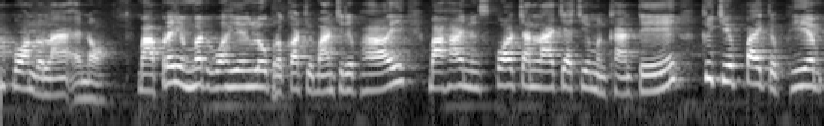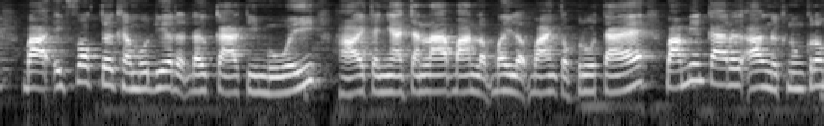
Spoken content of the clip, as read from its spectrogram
5000ដុល្លារឯណោះ បាទប្រិយមិត្តរបស់យើងលោកប្រកាសជាបានជ្រាបហើយបាទហើយនឹងស្គាល់ច័ន្ទឡាជាជាមិនខានទេ គឺជាបេក្ខភាពបាទ X Factor Cambodia រដូវកាលទី1ហើយកញ្ញាច័ន្ទឡាបានល្បីល្បាញក៏ព្រោះតែ បាទមានការរើសអើងនៅក្នុងក្រុម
